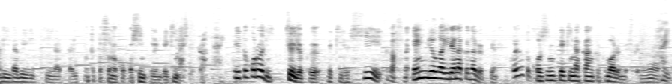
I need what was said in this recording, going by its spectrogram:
リーダビリティだったり、ちょっとそのここシンプルにできないとか、はい、っていうところに注力できるし、だからその遠慮がいらなくなるっていうんです。これだと個人的な感覚もあるんですけども、はい、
